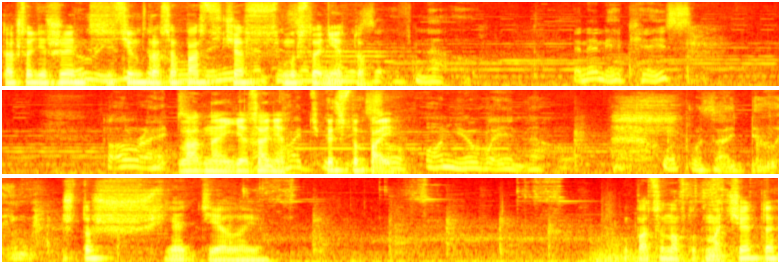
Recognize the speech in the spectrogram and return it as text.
Так что держи анестезин про запас, сейчас смысла нету. Ладно, я занят. Теперь ступай. Что ж я делаю? У пацанов тут мачете.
